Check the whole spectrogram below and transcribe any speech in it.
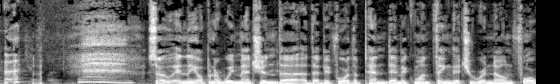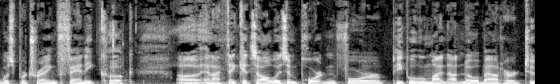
So, in the opener, we mentioned uh, that before the pandemic, one thing that you were known for was portraying Fannye Cooke, uh, and I think it's always important for people who might not know about her to,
